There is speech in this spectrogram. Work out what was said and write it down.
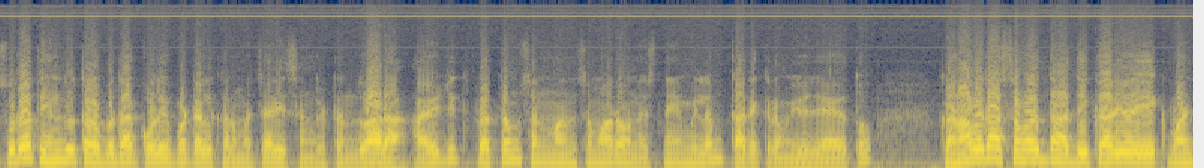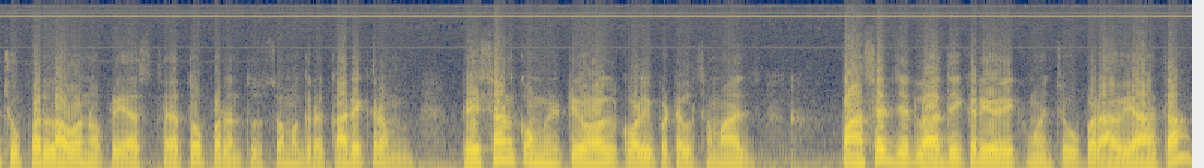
સુરત હિન્દુ તળબદા કોળી પટેલ કર્મચારી સંગઠન દ્વારા આયોજિત પ્રથમ સન્માન સમારોહ અને સ્નેહ મિલન કાર્યક્રમ યોજાયો હતો. ઘણા બધા સમાજના અધિકારીઓ એક મંચ ઉપર લાવવાનો પ્રયાસ થયો હતો, પરંતુ સમગ્ર કાર્યક્રમ ભેસાણ કોમ્યુનિટી હોલ કોળી પટેલ સમાજ પાસઠ જેટલા અધિકારીઓ એક મંચ ઉપર આવ્યા હતા.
